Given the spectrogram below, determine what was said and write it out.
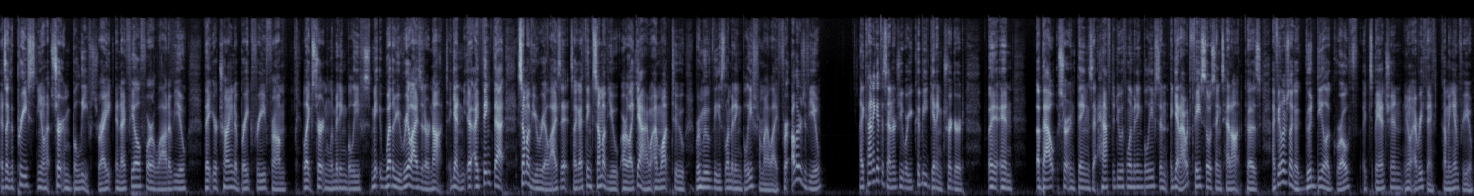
It's like the priest, you know, certain beliefs, right? And I feel for a lot of you that you're trying to break free from like certain limiting beliefs, whether you realize it or not. Again, I think that some of you realize it. It's like I think some of you are like, yeah, I, I want to remove these limiting beliefs from my life. For others of you, I kind of get this energy where you could be getting triggered and about certain things that have to do with limiting beliefs. And again, I would face those things head on because I feel there's like a good deal of growth, expansion, you know, everything coming in for you.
